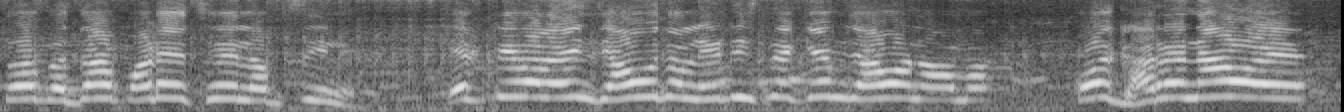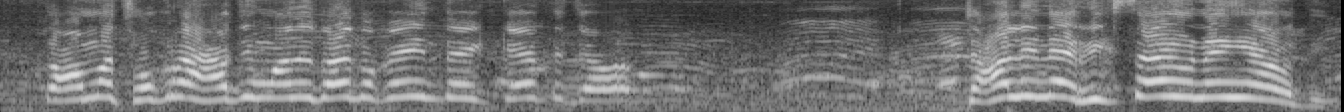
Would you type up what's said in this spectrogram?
તો બધા પડે છે લપસીને. એક્ટિવા લઈને જવું તો લેડીઝને કેમ જવાનું આમાં? કોઈ ઘરે ના હોય, તો આમાં છોકરા હાજુમાજુ થાય તો કઈ કેમ જવાનું? ચાલીને રિક્ષાઓ નહીં આવતી.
